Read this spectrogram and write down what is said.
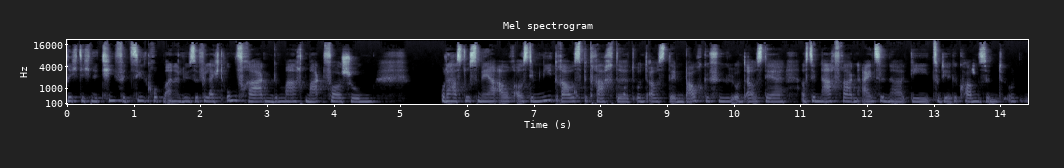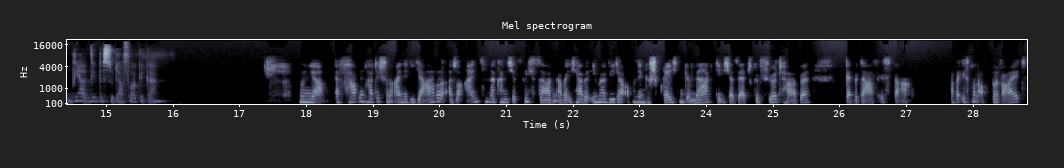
richtig eine tiefe Zielgruppenanalyse, vielleicht Umfragen gemacht, Marktforschung? Oder hast du es mehr auch aus dem Need raus betrachtet und aus dem Bauchgefühl und aus, der, aus den Nachfragen Einzelner, die zu dir gekommen sind? Und wie, wie bist du da vorgegangen? Nun ja, Erfahrung hatte ich schon einige Jahre. Also Einzelner kann ich jetzt nicht sagen, aber ich habe immer wieder auch in den Gesprächen gemerkt, die ich ja selbst geführt habe, der Bedarf ist da. Aber ist man auch bereit,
